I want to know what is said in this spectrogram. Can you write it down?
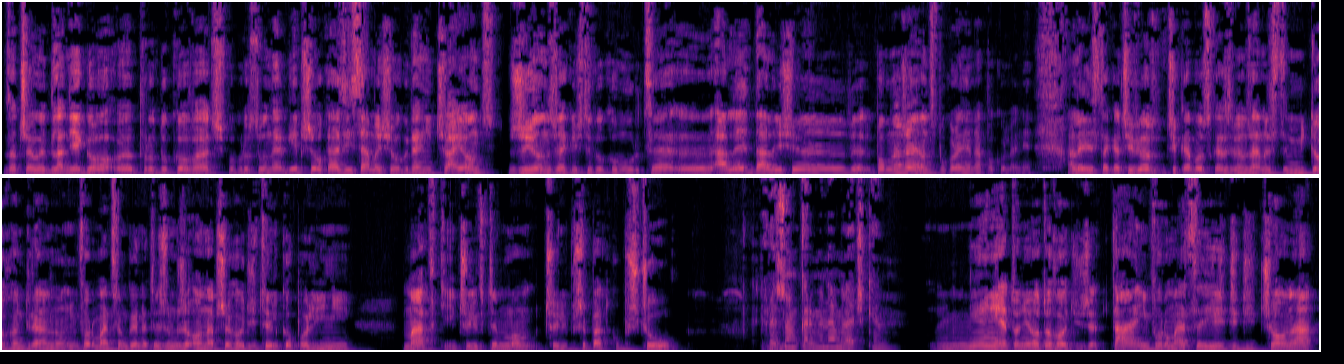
zaczęły dla niego e, produkować po prostu energię, przy okazji same się ograniczając, żyjąc w jakiejś tylko komórce, e, ale dalej się pomnażając z pokolenia na pokolenie. Ale jest taka ciekawostka związana z tym mitochondrialną informacją genetyczną, że ona przechodzi tylko po linii matki, czyli w tym czyli w przypadku pszczół, które są karmione mleczkiem. nie, nie, to nie o to chodzi, że ta informacja jest dziedziczona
